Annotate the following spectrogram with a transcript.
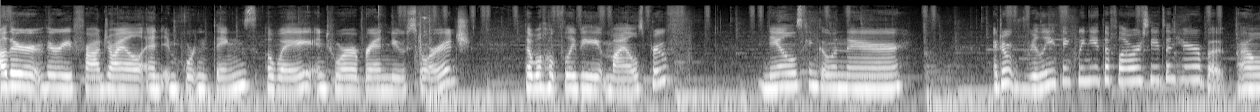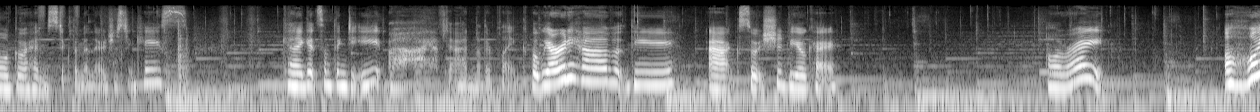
other very fragile and important things away into our brand new storage that will hopefully be miles proof. Nails can go in there. I don't really think we need the flower seeds in here, but I'll go ahead and stick them in there just in case. Can I get something to eat? Oh, I have to add another plank. But we already have the axe, so it should be okay. All right. Ahoy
